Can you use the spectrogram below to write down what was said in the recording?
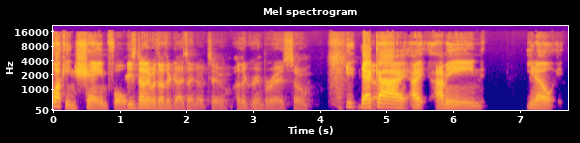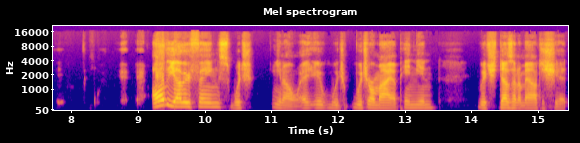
fucking shameful. he's done it with other guys I know too, other Green Berets. So It- that Yeah. guy, I I mean, you know, all the other things, which you know, eh, it- which which are my opinion, which doesn't amount to shit,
